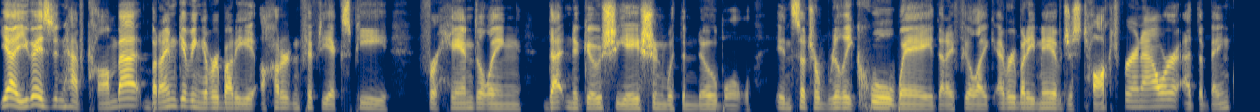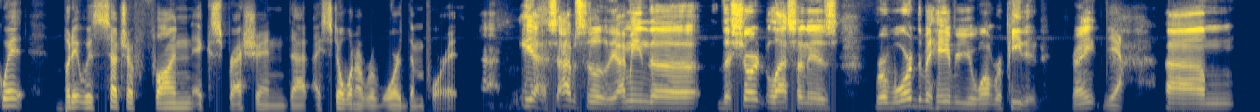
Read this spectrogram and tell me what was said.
yeah you guys didn't have combat but i'm giving everybody 150 xp for handling that negotiation with the noble in such a really cool way that i feel like everybody may have just talked for an hour at the banquet but it was such a fun expression that i still want to reward them for it Yes, absolutely. I mean the the short lesson is reward the behavior you want repeated, right? Yeah. Um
